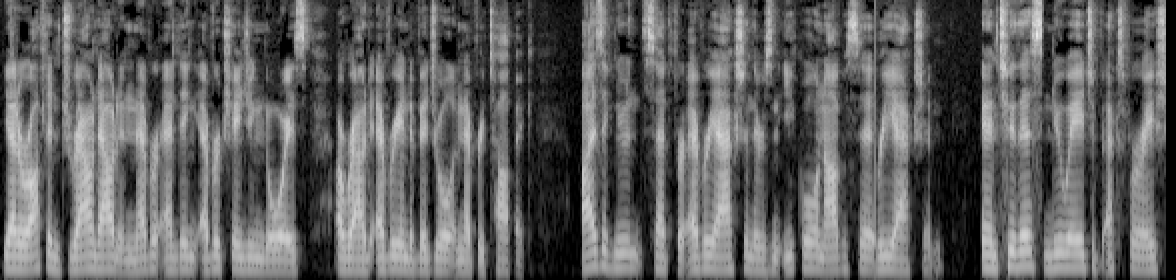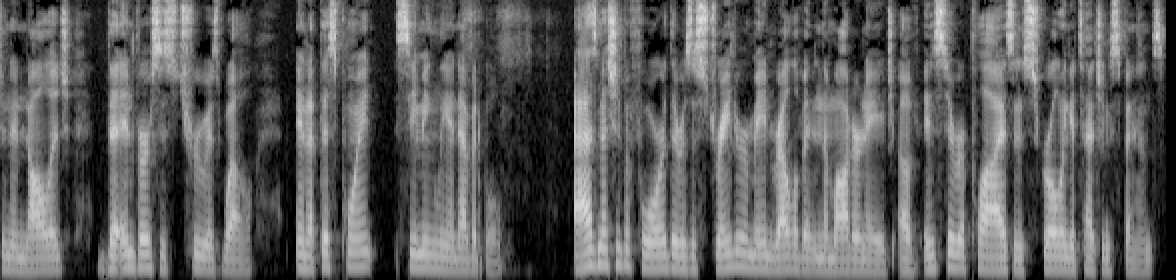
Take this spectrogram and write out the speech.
yet are often drowned out in never ending, ever changing noise around every individual and every topic. Isaac Newton said for every action there is an equal and opposite reaction. And to this new age of exploration and knowledge, the inverse is true as well, and at this point, seemingly inevitable. As mentioned before, there is a strain to remain relevant in the modern age of instant replies and scrolling attention spans.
